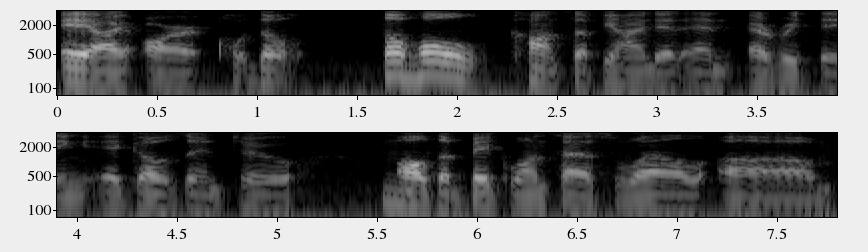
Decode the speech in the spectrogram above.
AI art, the the whole concept behind it, and everything. It goes into Hmm. all the big ones as well. Um,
